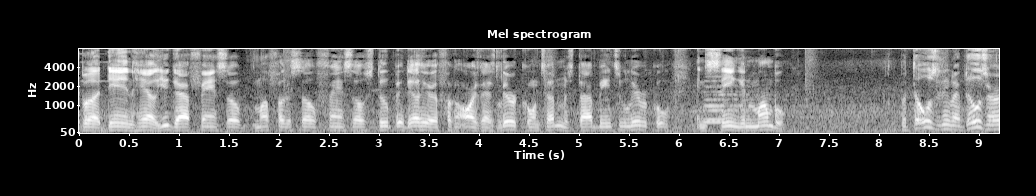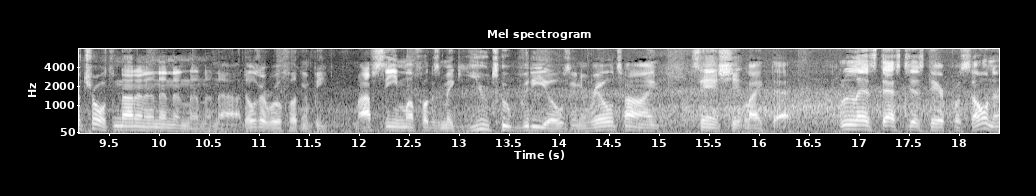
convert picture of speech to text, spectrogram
But then hell, you got fans so motherfuckers so fans so stupid, they'll hear a fucking artist that's lyrical and tell them to stop being too lyrical and sing and mumble. But those are like those are trolls. No, no, no, no, no, no, no, no. Those are real fucking people. I've seen motherfuckers make YouTube videos in real time saying shit like that. Unless that's just their persona.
